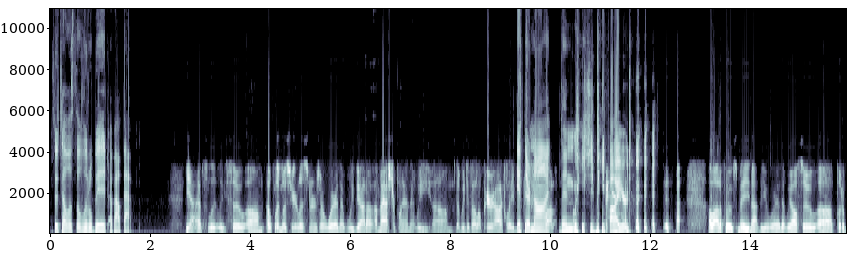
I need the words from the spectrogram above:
So, tell us a little bit about that. Yeah, absolutely. So um, hopefully, most of your listeners are aware that we've got a, a master plan that we um, that we develop periodically. If they're not, lot- then we should be fired. a lot of folks may not be aware that we also uh, put a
